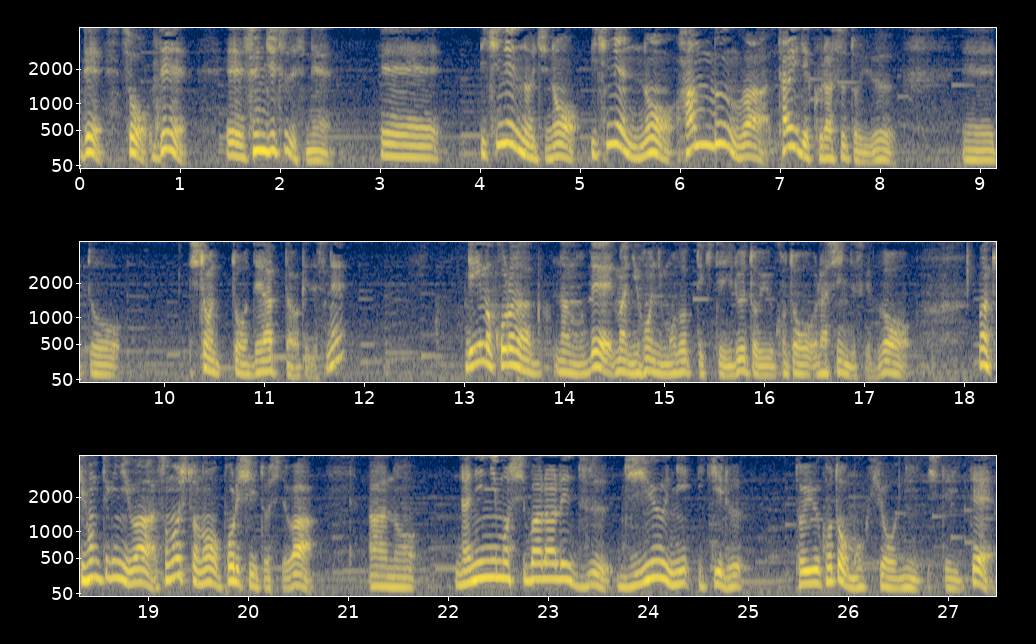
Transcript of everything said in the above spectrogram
でそう。で、えー、先日ですねえー、1年のうちの1年の半分はタイで暮らすというえっ、ー、と人と出会ったわけですね。で今コロナなので、まあ、日本に戻ってきているということらしいんですけど、まあ、基本的にはその人のポリシーとしてはあの何にも縛られず自由に生きるということを目標にしていて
